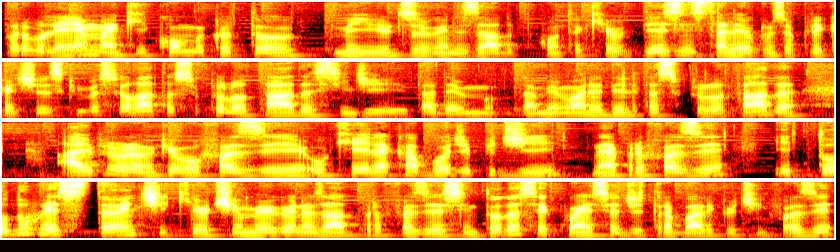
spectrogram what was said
problema é que como que eu tô meio desorganizado por conta que eu desinstalei alguns aplicativos, que meu celular tá superlotado, assim, de, da, da memória dele tá superlotada, aí o problema é que eu vou fazer o que ele acabou de pedir, né, eu fazer, e todo o restante que eu tinha me organizado para fazer, assim, toda a sequência de trabalho que eu tinha que fazer,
